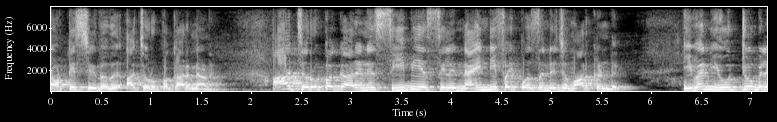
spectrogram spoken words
നോട്ടീസ് ചെയ്തത് ആ ചെറുപ്പക്കാരനാണ്. ആ ചെറുപ്പക്കാരന് സി ബി എസ് സിയിൽ നയന്റി ഫൈവ് പെർസെന്റേജ് മാർക്ക് ഉണ്ട്. ഇവൻ യൂട്യൂബിൽ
